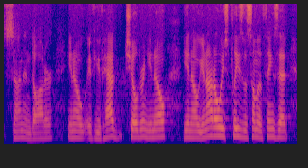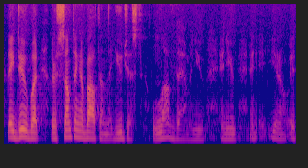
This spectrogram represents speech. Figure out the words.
son and daughter, you know, if you've had children, you know, you know, you're not always pleased with some of the things that they do, but there's something about them that you just love them and you, and you, and you know, it,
